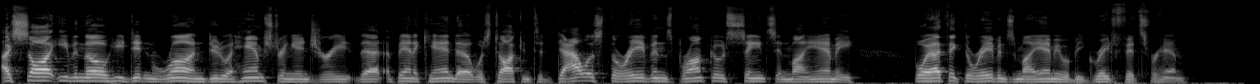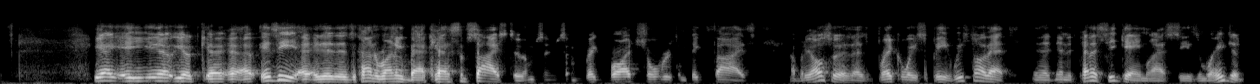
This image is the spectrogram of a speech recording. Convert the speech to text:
I saw, even though he didn't run due to a hamstring injury, that Abanikanda was talking to Dallas, the Ravens, Broncos, Saints, and Miami. Boy, I think the Ravens and Miami would be great fits for him. Yeah, you know, you know, uh, Izzy uh, is the kind of running back has some size to him, some, some big, broad shoulders and big thighs, uh, but he also has, has, breakaway speed. We saw that in the, in the Tennessee game last season where he just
